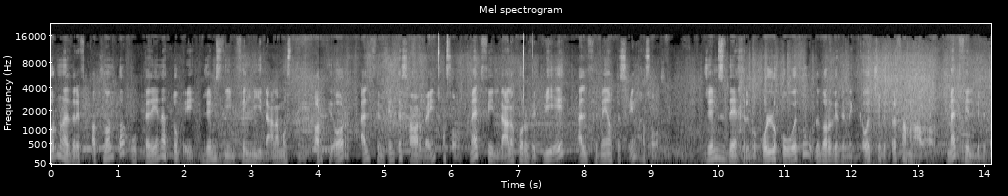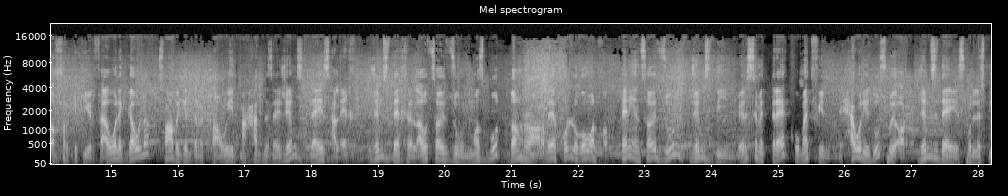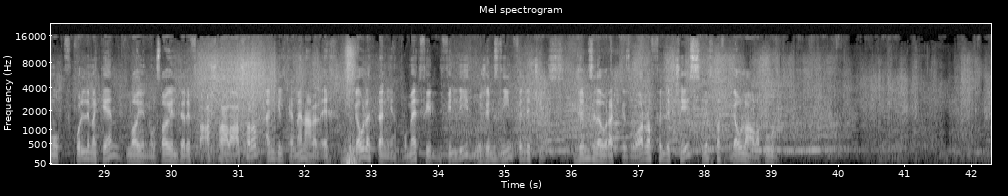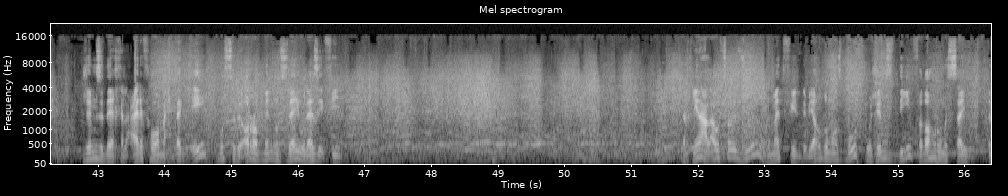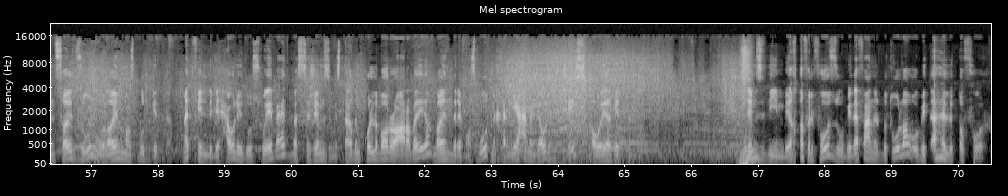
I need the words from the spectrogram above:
Formula Drift أتلانتا وابتدينا ال top 8 جيمس دين في ال lead على Mustang RTR 1249 حصان. مات فيلد على Corvette V8 1190 حصان. جيمس داخل بكل قوته لدرجة إن الكاوتش بيترفع من على الأرض. مات فيلد بيتأخر كتير في أول الجولة صعب جدا التعويض مع حد زي جيمس دايس على الآخر. جيمس داخل ال outside zone مظبوط ظهر العربية كله جوه الخط. تاني inside zone جيمس دين بيرسم ال track ومات فيلد بيحاول يدوس ويقرب. جيمس دايس والسموك في كل مكان line و style drift 10 على 10 angle كمان على الآخر. الجولة الثانية ومات فيلد في ال lead وجيمس دين في ال chase جيمس لو ركز وقرب في ال chase يخطف الجولة على طول. جيمس داخل عارف هو محتاج إيه؟ بص بيقرب منه إزاي ولازق فيه. داخلين على ال outside zone ومات فيلد بياخده مظبوط وجيمس دين في ظهره مش سايبه. inside zone و line مظبوط جدا. مات فيلد بيحاول يدوس ويبعد بس جيمس مستخدم كل power العربية. line drift مظبوط مخليه عامل جولة chase قوية جدا. جيمس دين بيخطف الفوز وبيدافع عن البطولة وبيتأهل لل top four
